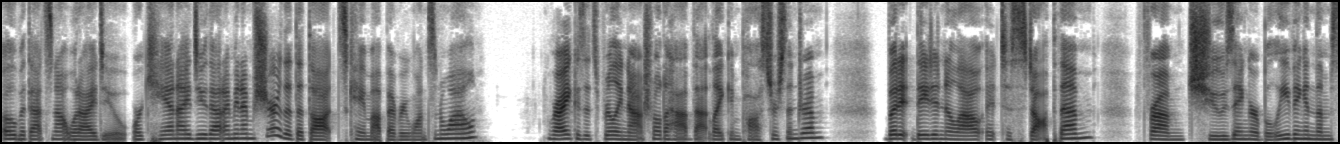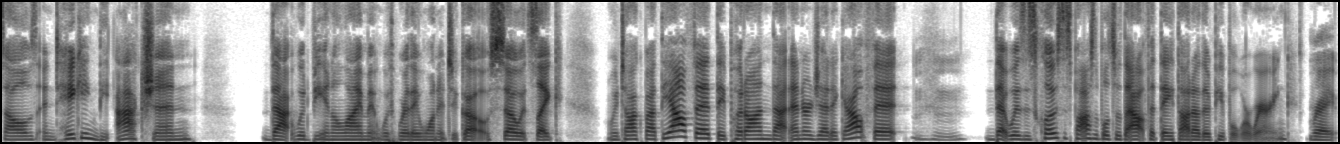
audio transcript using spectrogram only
oh, but that's not what I do. Or can I do that? I mean, I'm sure that the thoughts came up every once in a while, right? Because it's really natural to have that like imposter syndrome, but it, they didn't allow it to stop them from choosing or believing in themselves and taking the action that would be in alignment with where they wanted to go. So it's like when we talk about the outfit, they put on that energetic outfit Mhm. that was as close as possible to the outfit they thought other people were wearing Right.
